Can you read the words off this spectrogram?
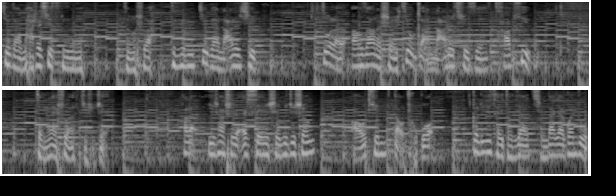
就敢拿着去，嗯，怎么说啊？就敢拿着去做了肮脏的事儿，就敢拿着去擦屁股。总的来说就是这样。好了，以上是 S C N 神秘之声，敖天到处播。更多精彩等价，请大家关注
